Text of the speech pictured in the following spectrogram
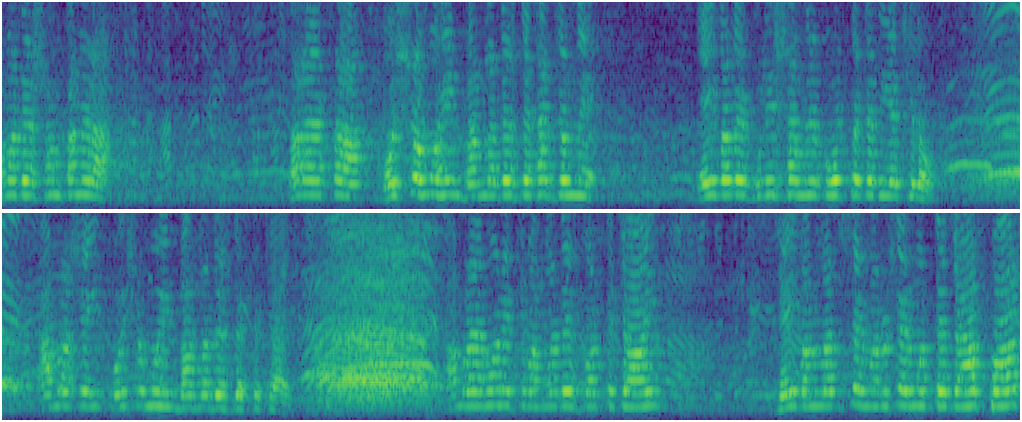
আমাদের সন্তানেরা, তারা একটা বৈষম্যহীন বাংলাদেশ দেখার জন্যে এইভাবে গুলির সামনে ভোট পেতে দিয়েছিল। আমরা সেই বৈষম্যহীন বাংলাদেশ দেখতে চাই। আমরা এমন একটি বাংলাদেশ গড়তে চাই, যেই বাংলাদেশের মানুষের মধ্যে জাত, পাত,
